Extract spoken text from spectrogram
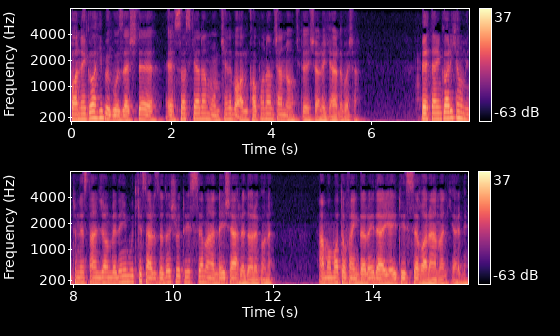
با نگاهی به گذشته احساس کردم ممکنه به آلکاپون چند نکته اشاره کرده باشم. بهترین کاری که اون می‌تونست انجام بده این بود که سرزداش رو توی سه محله شهر اداره کنه. اما ما تفنگدارای دریایی توی سه قاره عمل کردیم.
